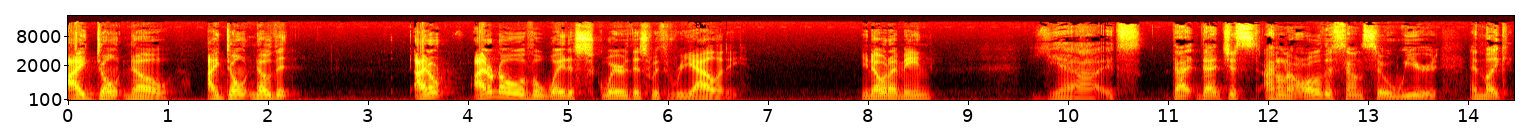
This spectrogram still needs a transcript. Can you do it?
I don't know. I don't know that I don't I don't know of a way to square this with reality. You know what I mean? Yeah, it's that that just I don't know. All of this sounds so weird. And like,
